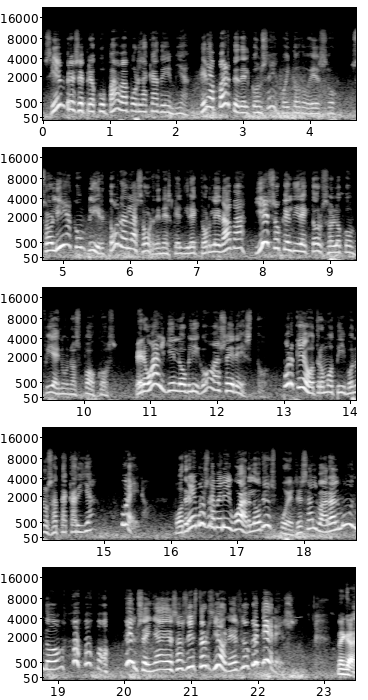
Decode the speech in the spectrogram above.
Siempre se preocupaba por la academia. Era parte del consejo y todo eso. Solía cumplir todas las órdenes que el director le daba y eso que el director solo confía en unos pocos. Pero alguien lo obligó a hacer esto. ¿Por qué otro motivo nos atacaría? Bueno, podremos averiguarlo después de salvar al mundo. Enseña esas distorsiones lo que tienes. Venga.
